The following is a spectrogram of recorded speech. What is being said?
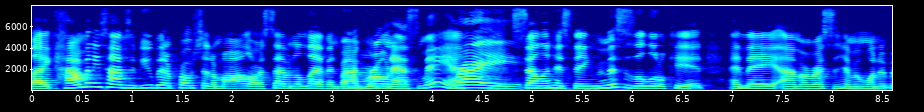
Like, how many times have you been approached at a mall or a 7-Eleven by a grown ass man, Mm-hmm. right. selling his thing? And this is a little kid, and they um, arrested him and want to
